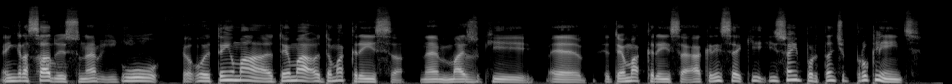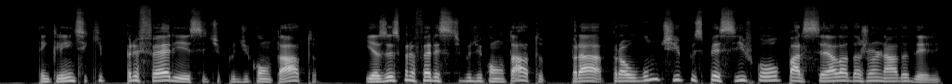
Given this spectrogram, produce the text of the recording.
é engraçado isso, né? O, eu, eu, tenho uma, eu tenho uma, eu tenho uma crença, né? Mais do que, é, eu tenho uma crença. A crença é que isso é importante para o cliente. Tem cliente que prefere esse tipo de contato e às vezes prefere esse tipo de contato para algum tipo específico ou parcela da jornada dele.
